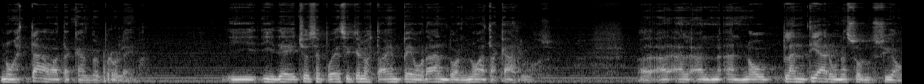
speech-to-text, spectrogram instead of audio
no estaba atacando el problema. Y, de hecho se puede decir que lo estaba empeorando al no atacarlos, al, no plantear una solución.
